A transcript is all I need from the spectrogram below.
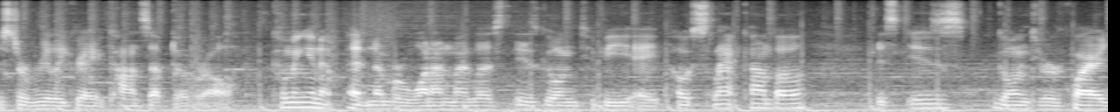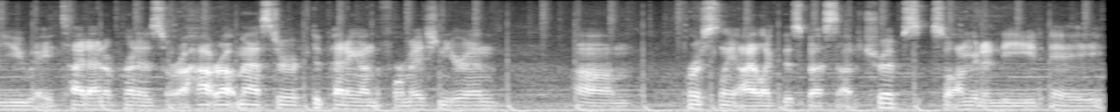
Just a really great concept overall. Coming in at, number one on my list is going to be a post slant combo. This is going to require you a tight end apprentice or a hot route master, depending on the formation you're in. Um, personally, I like this best out of trips, so I'm going to need a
